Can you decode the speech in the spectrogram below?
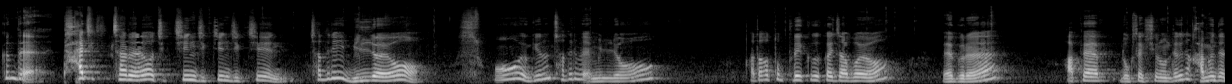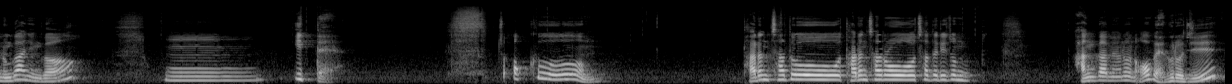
근데 다 직진 차로예요. 직진, 직진, 직진. 차들이 밀려요. 어, 여기는 차들이 왜 밀려? 가다가 또 브레이크까지 잡아요. 왜 그래? 앞에 녹색 신호인데 그냥 가면 되는 거 아닌가? 음, 이때 조금 다른 차도 다른 차로 차들이 좀 안 가면은 어 왜 그러지?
